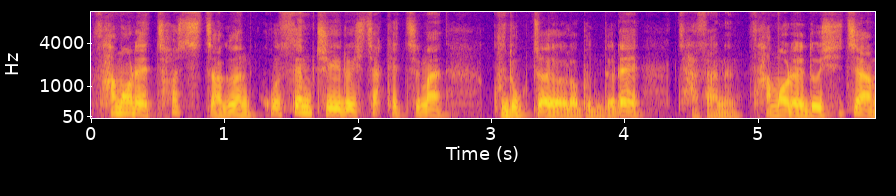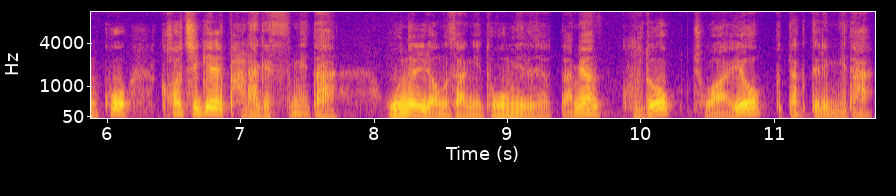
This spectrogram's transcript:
3월의 첫 시작은 꽃샘추위로 시작했지만 구독자 여러분들의 자산은 3월에도 쉬지 않고 커지길 바라겠습니다. 오늘 영상이 도움이 되셨다면 구독, 좋아요 부탁드립니다.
